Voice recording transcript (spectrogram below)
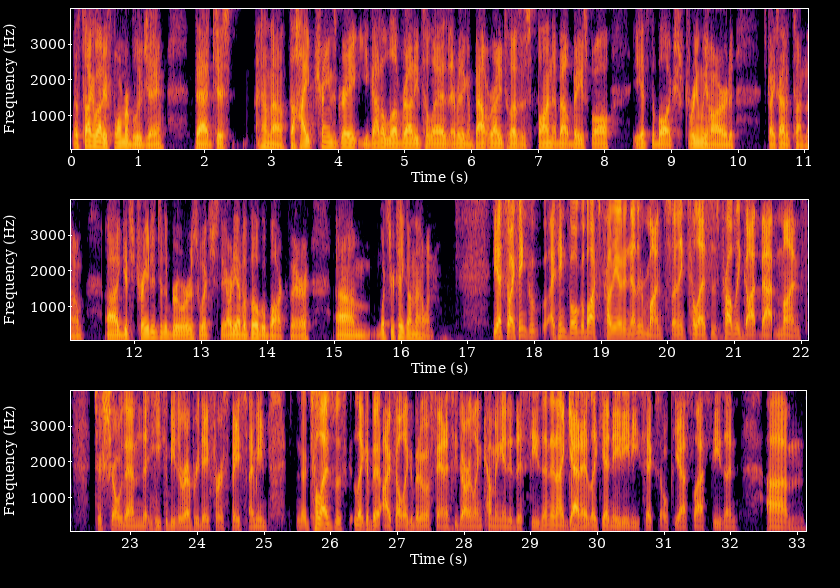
let's talk about a former Blue Jay that just I don't know. The hype train's great. You got to love Rowdy Tellez. Everything about Rowdy Tellez is fun about baseball. He hits the ball extremely hard, strikes out a ton, though. Uh, gets traded to the Brewers, which they already have a Vogelbach there. Um, what's your take on that one? Yeah, so I think I think Vogelbach's probably out another month. So I think Tellez has probably got that month to show them that he could be their everyday first baseman. I mean, Tellez was like a bit. I felt like a bit of a fantasy darling coming into this season, and I get it. Like he had an 886 OPS last season. Um,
